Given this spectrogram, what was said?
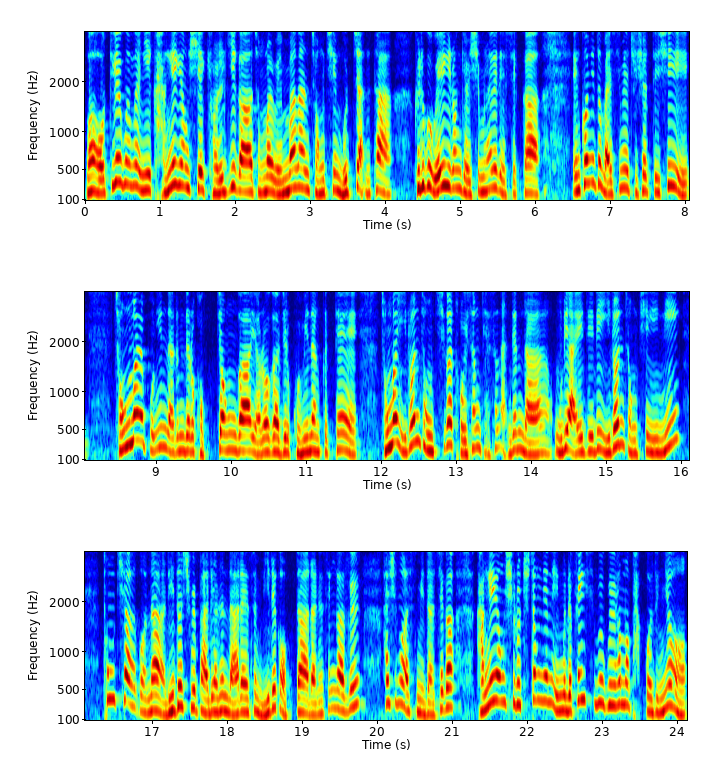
와 어떻게 보면 이 강혜경 씨의 결기가 정말 웬만한 정치인 못지 않다. 그리고 왜 이런 결심을 하게 됐을까? 앵커님도 말씀해 주셨듯이 정말 본인 나름대로 걱정과 여러 가지를 고민한 끝에 정말 이런 정치가 더 이상 돼서는 안 된다. 우리 아이들이 이런 정치인이 통치하거나 리더십을 발휘하는 나라에서 미래가 없다라는 생각을 하신 것 같습니다. 제가 강혜영 씨로 추정되는 인물의 페이스북을 한번 봤거든요.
